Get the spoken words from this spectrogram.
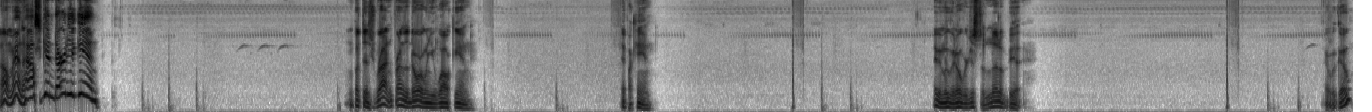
Oh man, the house is getting dirty again. Put this right in front of the door when you walk in if I can. Maybe move it over just a little bit. There we go.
